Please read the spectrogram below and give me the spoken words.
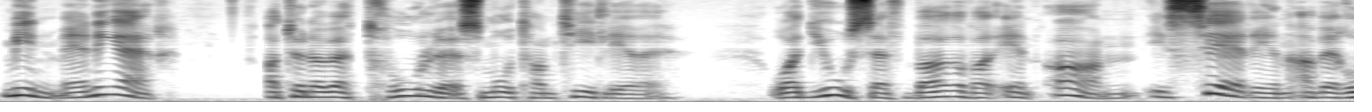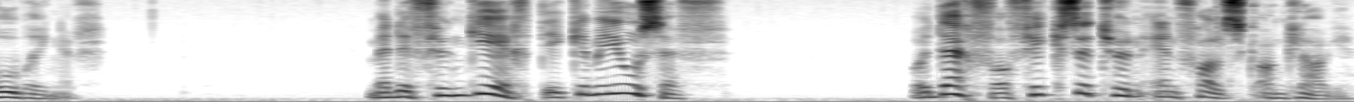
Min mening er at hun har vært troløs mot ham tidligere, og at Josef bare var en annen i serien av erobringer. Men det fungerte ikke med Josef, og derfor fikset hun en falsk anklage.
